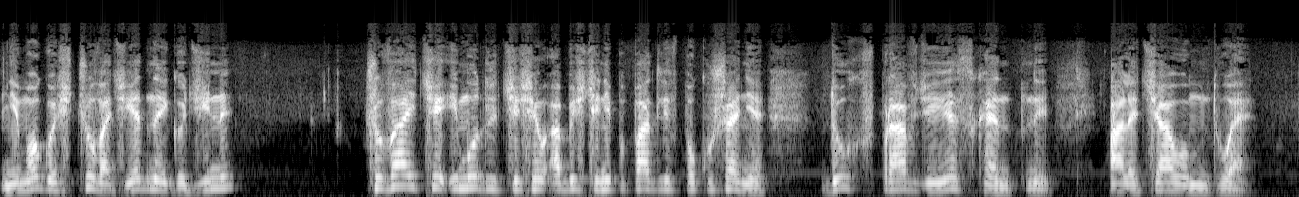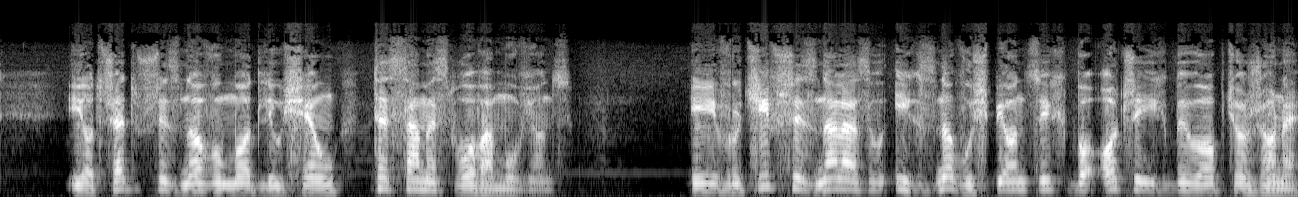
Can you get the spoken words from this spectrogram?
Nie mogłeś czuwać jednej godziny? Czuwajcie i módlcie się, abyście nie popadli w pokuszenie. Duch wprawdzie jest chętny, ale ciało mdłe. I odszedłszy znowu modlił się, te same słowa mówiąc. I wróciwszy znalazł ich znowu śpiących, bo oczy ich były obciążone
